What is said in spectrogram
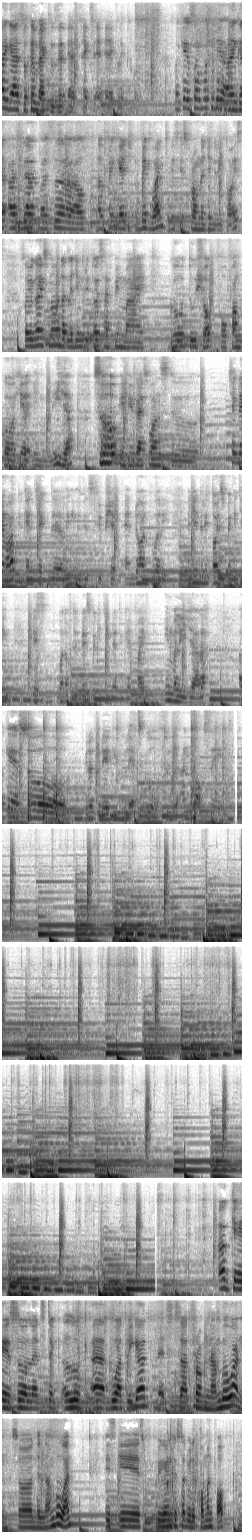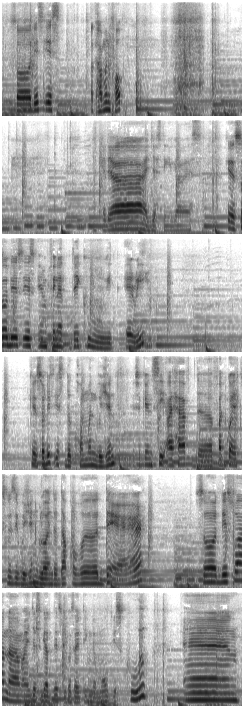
Hi guys, welcome back to ZSXAA Collectibles. Okay, so for today I got I've got myself a package, a big one. This is from Legendary Toys. So you guys know that Legendary Toys have been my go-to shop for Funko here in Malaysia. So if you guys wants to check them out, you can check the link in the description. And don't worry, Legendary Toys packaging is one of the best packaging that you can find in Malaysia lah. Okay, so without further ado, let's go to the unboxing. Okay, so let's take a look at what we got. Let's start from number one. So the number one, this is we're going to start with a common pop. So this is a common pop. There, adjusting you guys. Okay, so this is Infinite Deku with Eri. Okay, so this is the common version. As you can see, I have the Funko exclusive version, glow in the dark over there. So this one, um, I just got this because I think the mold is cool, and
